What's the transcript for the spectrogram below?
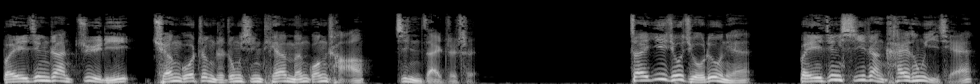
北京站距离全国政治中心天安门广场近在咫尺。在一九九六年北京西站开通以前，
